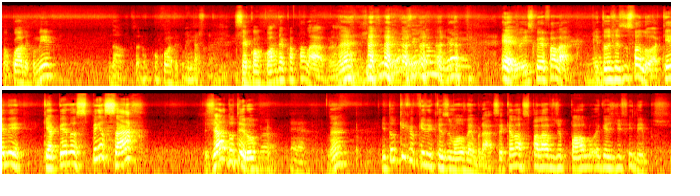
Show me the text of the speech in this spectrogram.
Concorda comigo? Não, você não concorda comigo. Você concorda com a palavra, né? Jesus exemplo da mulher, né? É, é isso que eu ia falar. Então Jesus falou: aquele que apenas pensar já adulterou. É. Né? Então o que que eu queria que os irmãos lembrassem? Aquelas palavras de Paulo à igreja de Filipos.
